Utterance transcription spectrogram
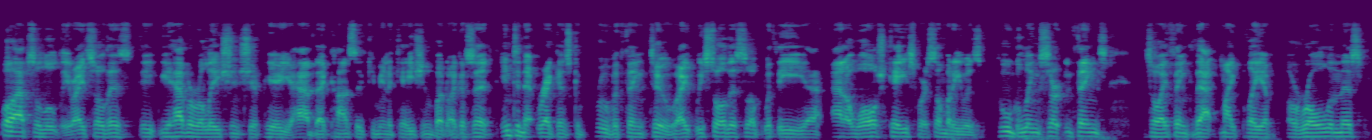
Well, absolutely, right? So there's you have a relationship here, you have that constant communication, but like I said, internet records could prove a thing too, right? We saw this up with the uh, Ana Walshe case where somebody was googling certain things, so I think that might play a, a role in this.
